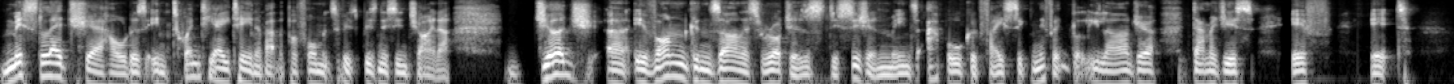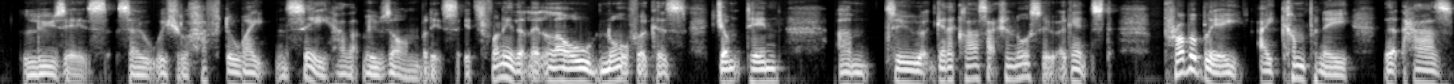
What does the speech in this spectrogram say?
misled shareholders in 2018 about the performance of its business in China. Judge uh, Yvonne Gonzalez Rogers' decision means Apple could face significantly larger damages if it loses. So we shall have to wait and see how that moves on. But it's it's funny that little old Norfolk has jumped in um, to get a class action lawsuit against probably a company that has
